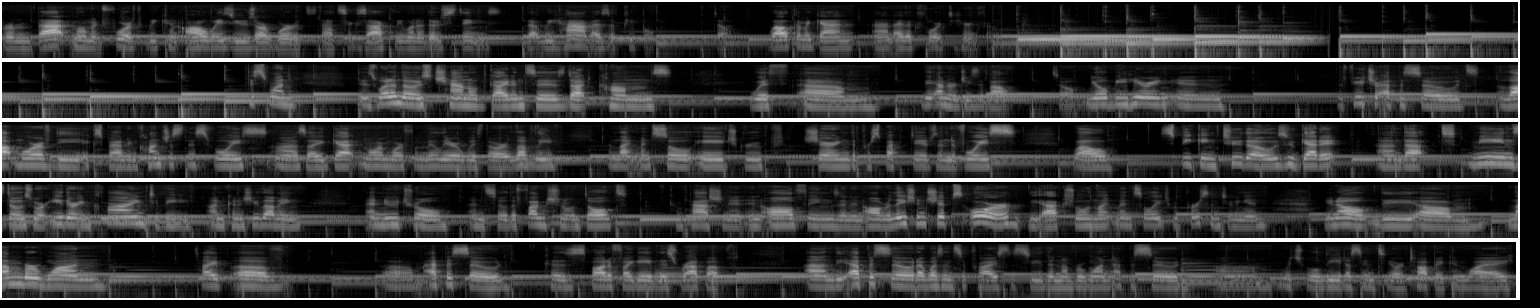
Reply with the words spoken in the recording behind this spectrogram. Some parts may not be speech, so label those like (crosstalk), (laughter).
from that moment forth, we can always use our words. That's exactly one of those things that we have as a people. So, welcome again, and I look forward to hearing from you. This one is one of those channeled guidances that comes with um, the energies about. So you'll be hearing in the future episodes a lot more of the expanding consciousness voice uh, as I get more and more familiar with our lovely Enlightenment Soul Age group, sharing the perspectives and the voice while speaking to those who get it. And that means those who are either inclined to be unconditionally loving and neutral. And so the functional adult, compassionate in all things and in all relationships, or the actual Enlightenment Soul Age group person tuning in. You know, the um, number one type of um, episode, because Spotify gave this wrap up and the episode, I wasn't surprised to see the number one episode, um, which will lead us into our topic and why I,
